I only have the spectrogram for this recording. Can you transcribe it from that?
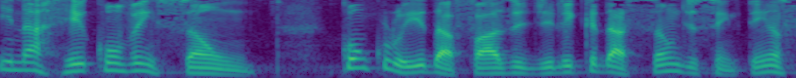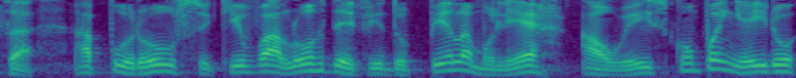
e na reconvenção. Concluída a fase de liquidação de sentença, apurou-se que o valor devido pela mulher ao ex-companheiro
